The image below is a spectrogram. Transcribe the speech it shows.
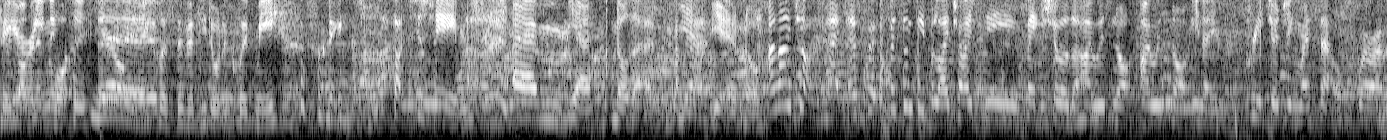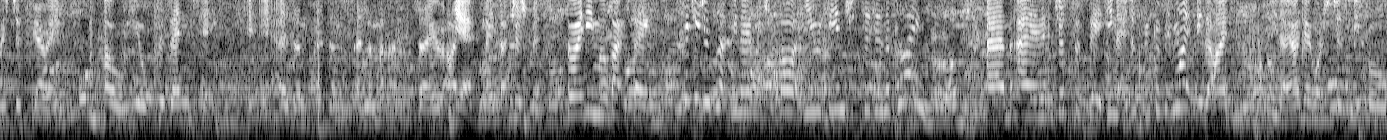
fair. not being equal- inclusive. You're not being inclusive if you don't include me. It's like- Such a shame. Um, yeah, no, that. Yeah, Yeah, no. And I try, uh, for, for some people, I tried to make sure that I was not, I was not, you know, prejudging myself, where I was just going, oh, you're presenting as a as a, as a man, so I Yeah. just made that judgment. So I'd email back saying, could you just let me know which part you would be interested in applying for, um, and just to see, you know, just because it might be that I, you know, I don't want to judge people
